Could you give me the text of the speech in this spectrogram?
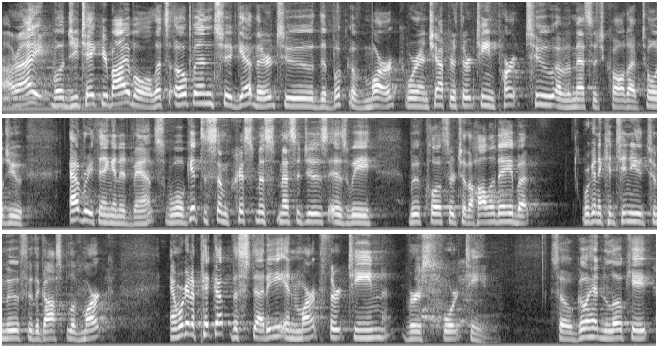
All right. Well, do you take your Bible? Let's open together to the book of Mark. We're in chapter 13, part two of a message called I've Told You Everything in Advance. We'll get to some Christmas messages as we move closer to the holiday, but we're going to continue to move through the Gospel of Mark. And we're going to pick up the study in Mark 13, verse 14. So go ahead and locate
